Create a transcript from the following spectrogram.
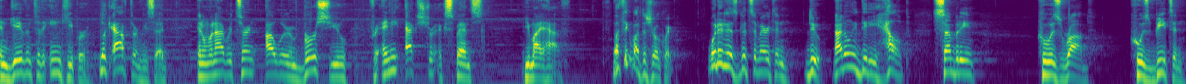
and gave them to the innkeeper. Look after him, he said, and when I return, I will reimburse you for any extra expense you might have. Now, think about this real quick. What did this Good Samaritan do? Not only did he help somebody who was robbed, who was beaten,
